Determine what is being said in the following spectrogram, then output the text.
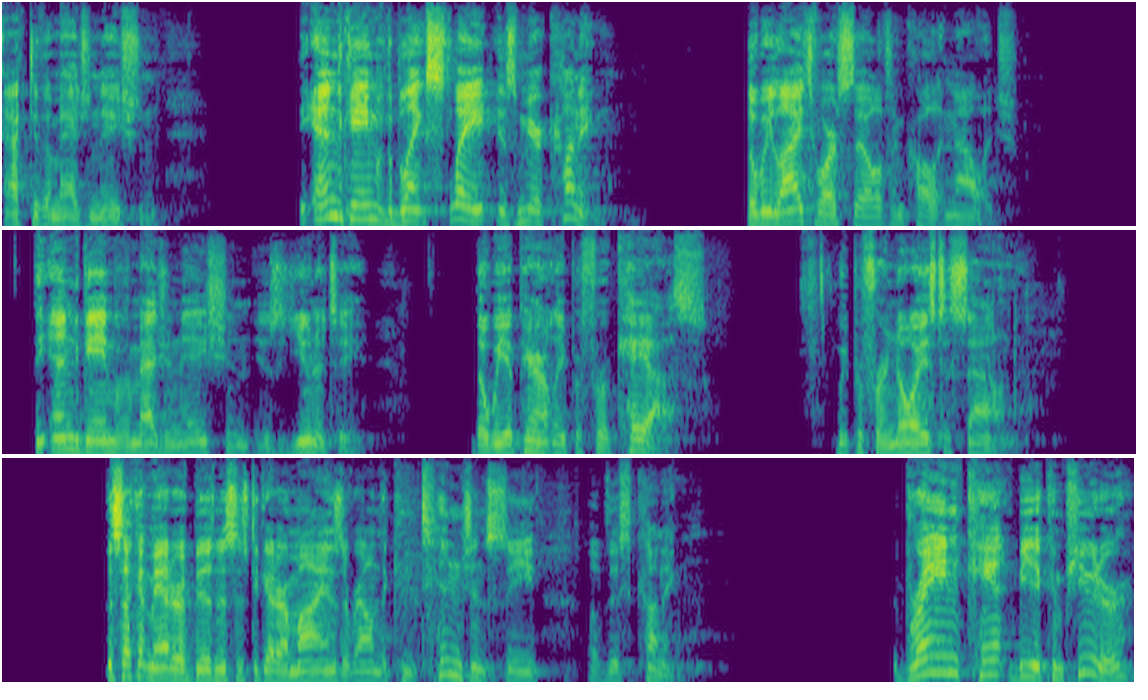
active imagination. The end game of the blank slate is mere cunning, though we lie to ourselves and call it knowledge. The end game of imagination is unity, though we apparently prefer chaos. We prefer noise to sound. The second matter of business is to get our minds around the contingency of this cunning. The brain can't be a computer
